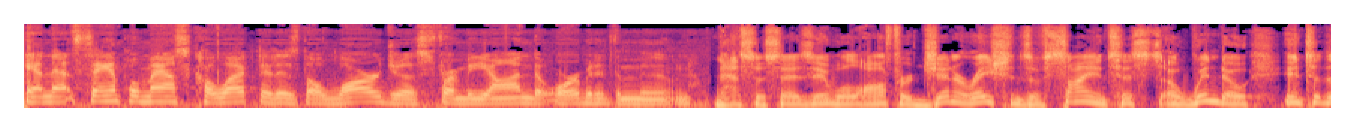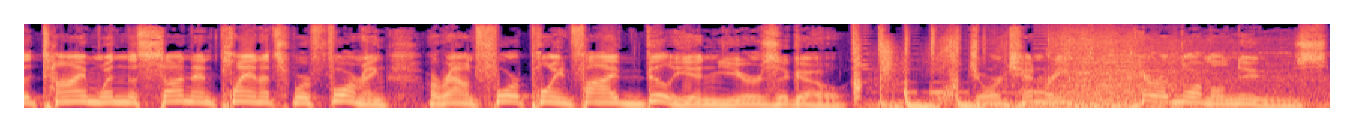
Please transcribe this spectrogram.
And that sample mass collected is the largest from beyond the orbit of the moon. NASA says it will offer generations of scientists a window into the time when the sun and planets were forming around 4.5 billion years ago. George Henry, Paranormal News.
